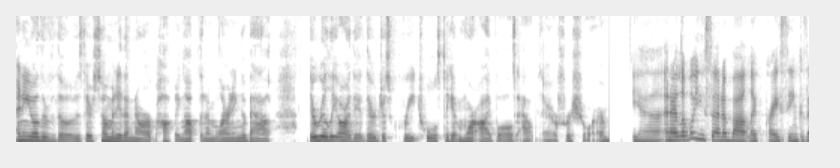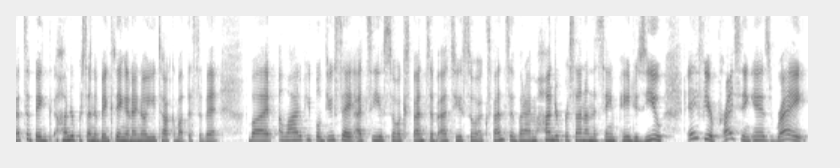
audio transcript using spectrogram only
any other of those. There's so many that now are popping up that I'm learning about. There really are. They're, they're just great tools to get more eyeballs out there for sure. Yeah. And I love what you said about like pricing because that's a big 100% a big thing. And I know you talk about this a bit, but a lot of people do say Etsy is so expensive. Etsy is so expensive, but I'm 100% on the same page as you. If your pricing is right,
